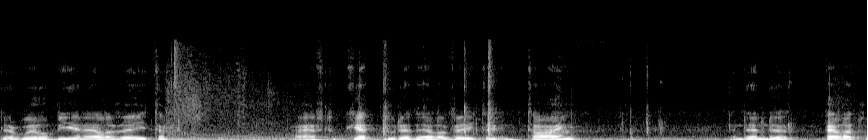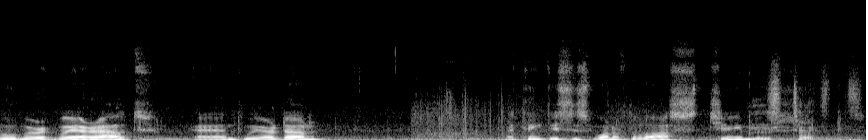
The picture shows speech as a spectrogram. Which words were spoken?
there will be an elevator. I have to get to that elevator in time. And then the pallet will wear, wear out. And we are done. I think this is one of the last chambers. Tests.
